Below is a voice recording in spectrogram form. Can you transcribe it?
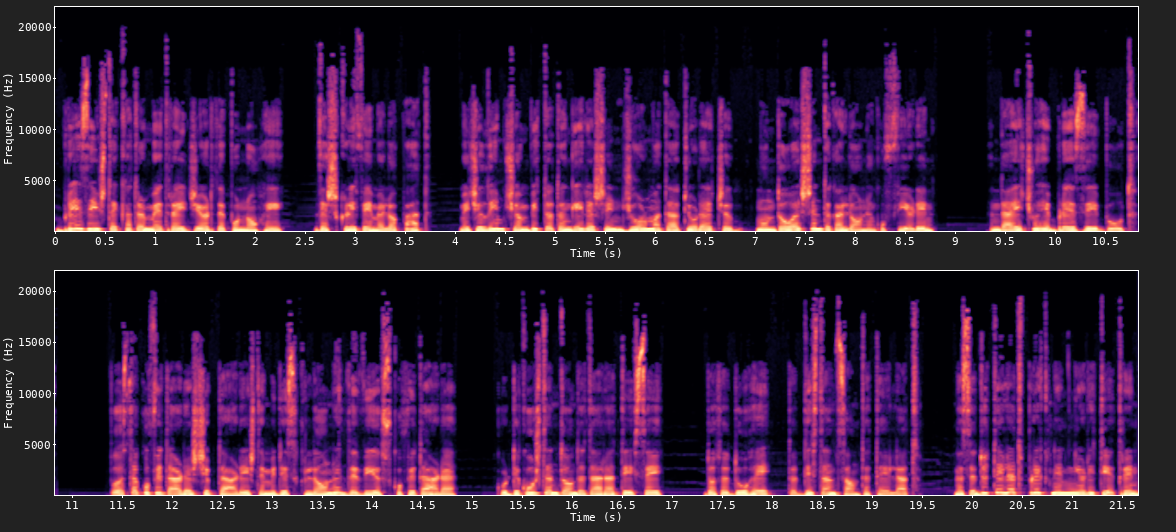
Brezi ishte 4 metra i gjerë dhe punohej dhe shkrifej me lopatë, me qëllim që mbi të të ngeleshin gjurmët e atyre që mundoheshin të kalonin kufirin. Ndaj quhej brezi i butë. Posta kufitare shqiptare ishte midis klonit dhe vijës kufitare, kur dikush tentonte të arratisej, do të duhej të distanconte telat. Nëse dy telat preknin njëri-tjetrin,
